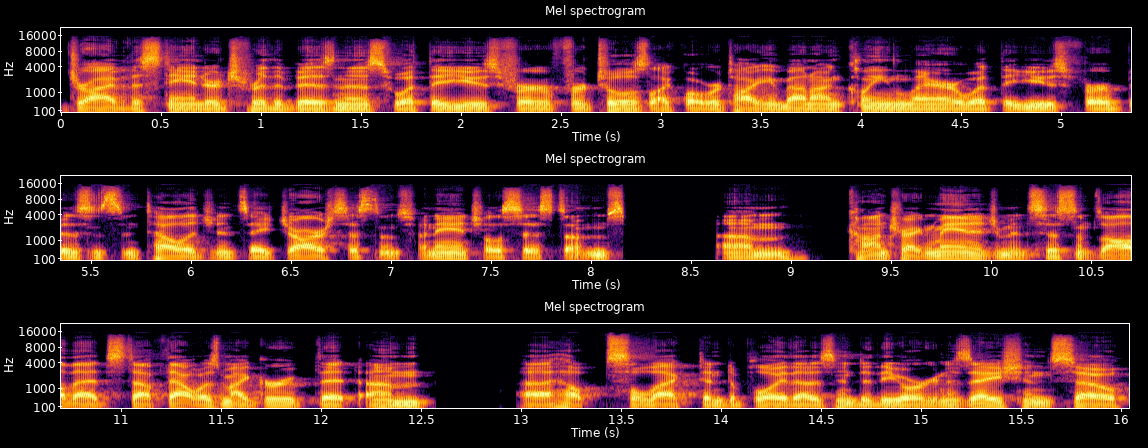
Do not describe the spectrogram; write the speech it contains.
drive the standards for the business, what they use for, for tools like what we're talking about on Clean Layer, what they use for business intelligence, HR systems, financial systems, um, contract management systems, all that stuff. That was my group that um, uh, helped select and deploy those into the organization. So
